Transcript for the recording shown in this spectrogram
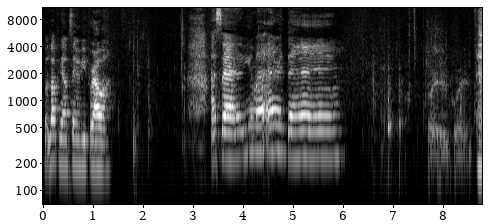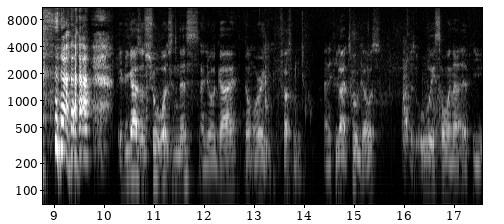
But luckily, I'm staying with you forever. I said, you're my everything. Boy, oh boy. If you guys are short watching this and you're a guy, don't worry. Trust me. And if you like tall girls, there's always someone out there for you.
